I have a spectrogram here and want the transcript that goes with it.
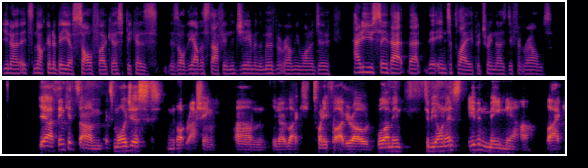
you know, it's not going to be your sole focus because there's all the other stuff in the gym and the movement realm you want to do. How do you see that that the interplay between those different realms? Yeah, I think it's um it's more just not rushing. Um, you know, like 25 year old. Well, I mean, to be honest, even me now, like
